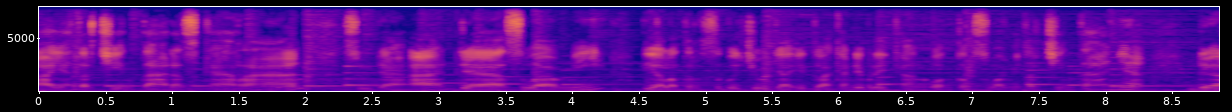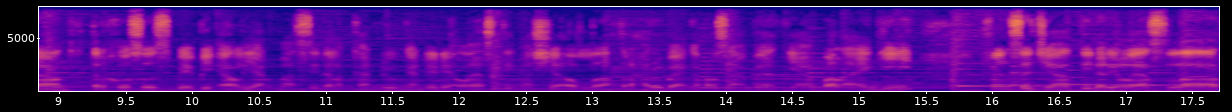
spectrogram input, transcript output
ayah tercinta. Dan sekarang sudah ada suami. Piala tersebut juga itu akan diberikan untuk suami tercintanya. Dan terkhusus baby L yang masih dalam kandungan Dedek Lesti. Masya Allah terharu banget persahabat. Ya Apalagi fans sejati dari Leslar,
